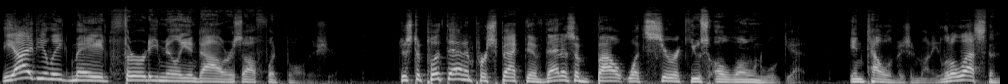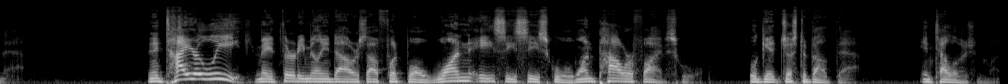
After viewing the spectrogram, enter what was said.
The Ivy League made $30 million off football this year. Just to put that in perspective, that is about what Syracuse alone will get in television money, a little less than that. An entire league made $30 million off football. One ACC school, one Power Five school will get just about that in television money.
